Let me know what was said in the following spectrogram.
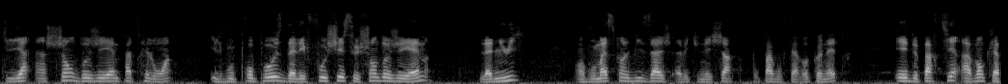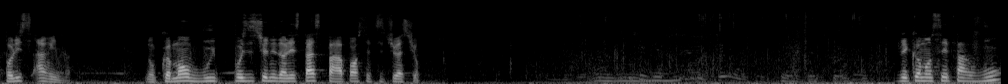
qu'il y a un champ d'OGM pas très loin. Ils vous proposent d'aller faucher ce champ d'OGM la nuit en vous masquant le visage avec une écharpe pour ne pas vous faire reconnaître et de partir avant que la police arrive. Donc comment vous vous positionnez dans l'espace par rapport à cette situation? Je vais commencer par vous.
